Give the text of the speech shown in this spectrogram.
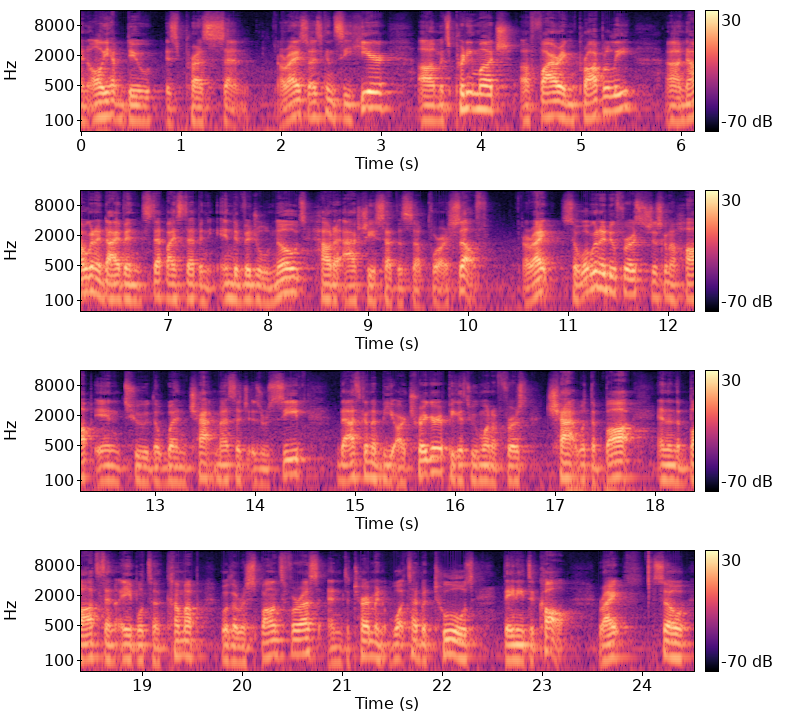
and all you have to do is press send. All right, so as you can see here, um, it's pretty much uh, firing properly. Uh, now we're going to dive in step by step in individual nodes, how to actually set this up for ourselves. All right, so what we're going to do first is just going to hop into the when chat message is received. That's going to be our trigger because we want to first chat with the bot and then the bot's then able to come up with a response for us and determine what type of tools they need to call right? So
